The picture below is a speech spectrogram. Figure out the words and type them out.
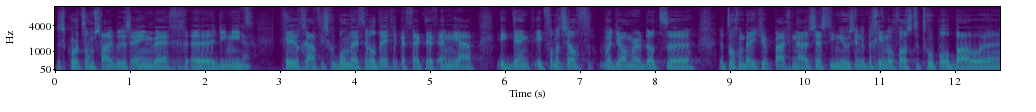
Dus kortom, cyber is één weg uh, die niet. Geografisch gebonden heeft en wel degelijk effect heeft. En ja, ik denk, ik vond het zelf wat jammer dat uh, het toch een beetje pagina 16 nieuws in het begin nog was, de troepenopbouw. Uh,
